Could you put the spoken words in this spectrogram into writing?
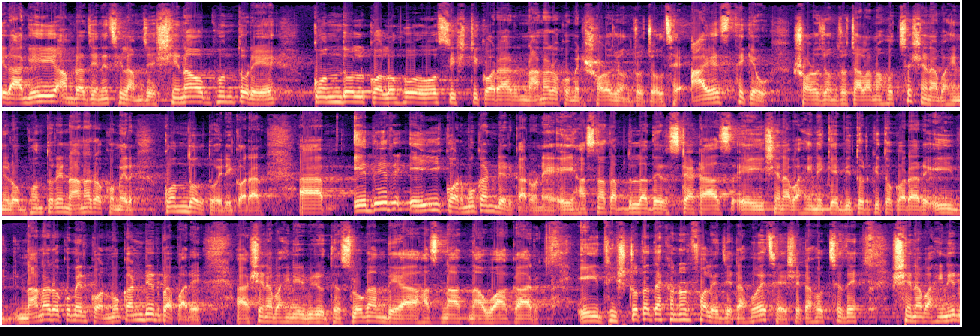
এর আগেই আমরা জেনেছিলাম যে সেনা অভ্যন্তরে কোন্দল কলহ সৃষ্টি করার নানা রকমের ষড়যন্ত্র চলছে। আইএস থেকেও ষড়যন্ত্র চালানো হচ্ছে সেনাবাহিনীর অভ্যন্তরে নানা রকমের কোন্দল তৈরি করার। এদের এই কর্মকাণ্ডের কারণে এই হাসনাত আবদুল্লাদের স্ট্যাটাস, এই সেনাবাহিনীকে বিতর্কিত করার এই নানা রকমের কর্মকাণ্ডের ব্যাপারে সেনাবাহিনীর বিরুদ্ধে স্লোগান দেয়া, হাসনাত না ওয়াকার, এই ধৃষ্টতা দেখানোর ফলে যেটা হয়েছে, সেটা হচ্ছে যে সেনাবাহিনীর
